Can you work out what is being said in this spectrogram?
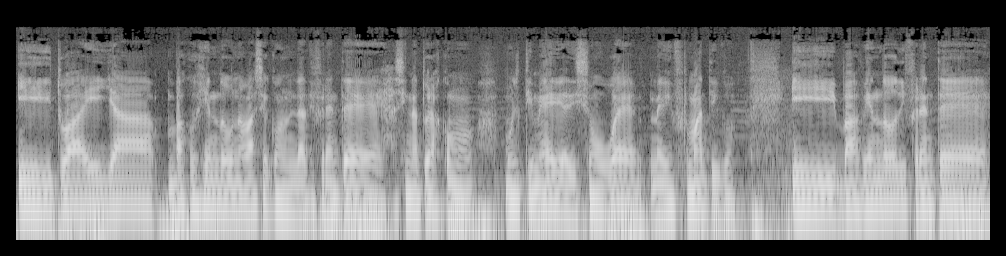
y tú ahí ya vas cogiendo una base con las diferentes asignaturas como multimedia, edición web, medio informático y vas viendo diferentes,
